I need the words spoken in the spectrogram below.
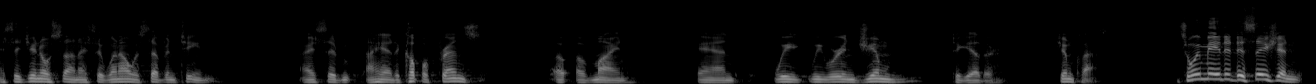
I said, you know, son. I said when I was 17, I said I had a couple friends of, of mine, and we, we were in gym together, gym class. So we made a decision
